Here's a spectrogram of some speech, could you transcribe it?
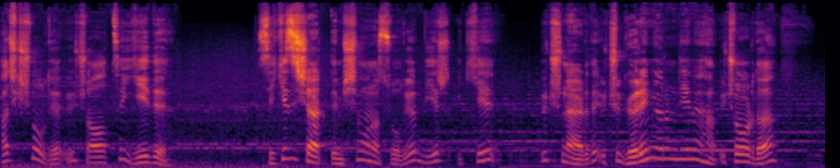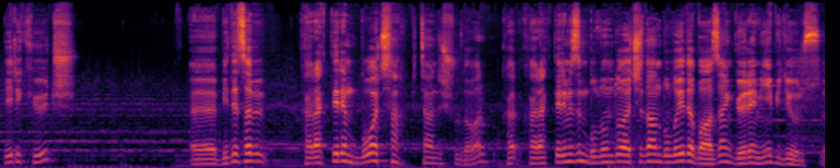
Kaç kişi oldu ya? 3, 6, 7 8 işaretlemişim. O nasıl oluyor? 1, 2, 3 nerede? 3'ü göremiyorum diye mi? Ha 3 orada. 1, 2, 3 ee, bir de tabii karakterin bu açı... Hah, bir tane de şurada var. Ka- karakterimizin bulunduğu açıdan dolayı da bazen göremeyebiliyoruz e,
